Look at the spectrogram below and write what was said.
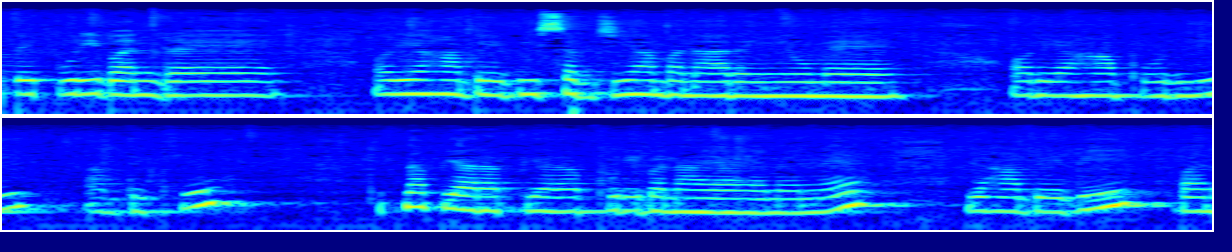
पे पूरी बन रहे है और यहाँ पे भी सब्ज़ियाँ बना रही हूँ मैं। और यहाँ पूरी, आप देखिए, कितना प्यारा प्यारा पूरी बनाया है मैंने। यहाँ पे भी बन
